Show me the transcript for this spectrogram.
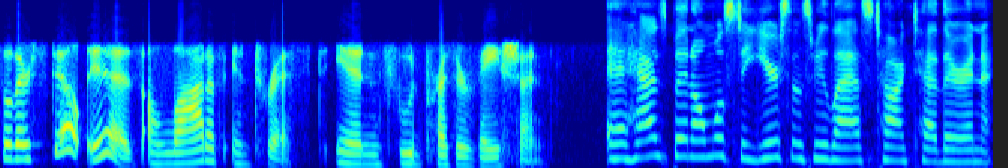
So there still is a lot of interest in food preservation it has been almost a year since we last talked, Heather, and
